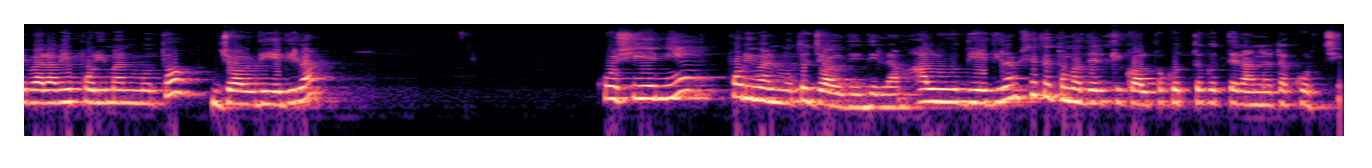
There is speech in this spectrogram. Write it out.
এবার আমি পরিমাণ মতো জল দিয়ে দিলাম। কষিয়ে নিয়ে পরিমাণ মতো জল দিয়ে দিলাম। আলু দিয়ে দিলাম, সেটা তোমাদেরকে গল্প করতে করতে রান্নাটা করছি।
